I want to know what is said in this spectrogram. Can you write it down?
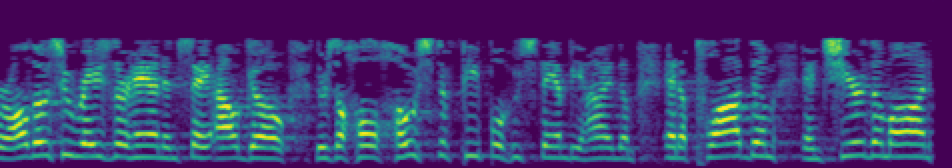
For all those who raise their hand and say, I'll go, there's a whole host of people who stand behind them and applaud them and cheer them on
